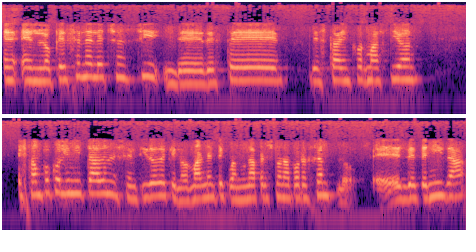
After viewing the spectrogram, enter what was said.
En, en lo que es en el hecho en sí de, de este, de esta información, está un poco limitado en el sentido de que normalmente cuando una persona, por ejemplo, es detenida,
